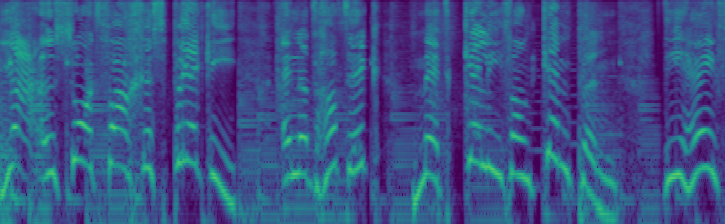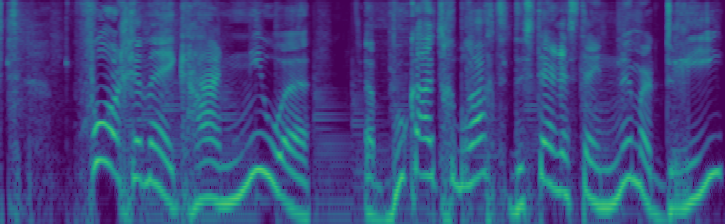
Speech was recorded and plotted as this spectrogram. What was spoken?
Ja, een soort van gesprekkie. En dat had ik met Kelly van Kempen. Die heeft vorige week haar nieuwe boek uitgebracht. De Sterrensteen nummer 3.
